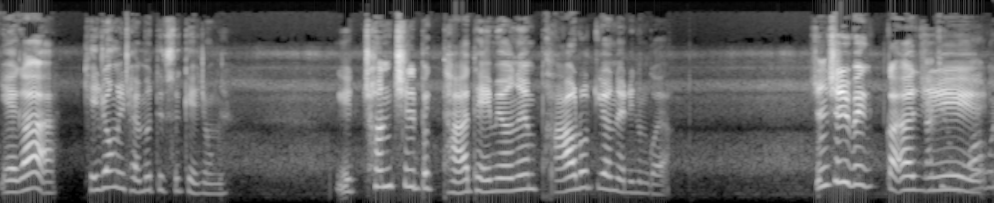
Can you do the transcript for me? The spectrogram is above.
얘가 계정을 잘못했어, 계정을. 이게 1700 다 되면은 바로 뛰어내리는 거야. 나 지금 1700까지. 뭐.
